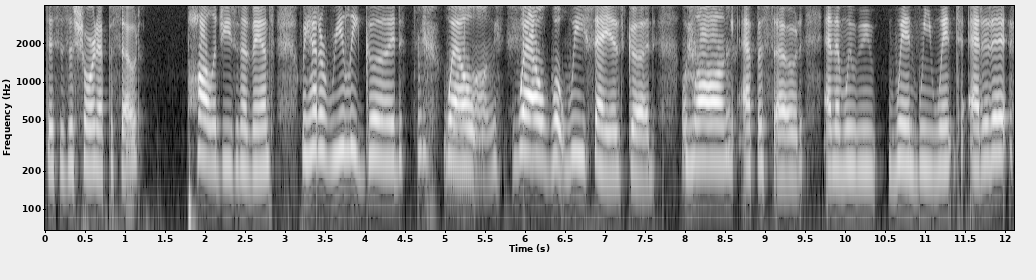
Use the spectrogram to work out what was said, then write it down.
this is a short episode. Apologies in advance. We had a really good, well, Long. well, what we say is good, long episode, and then when we when we went to edit it,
